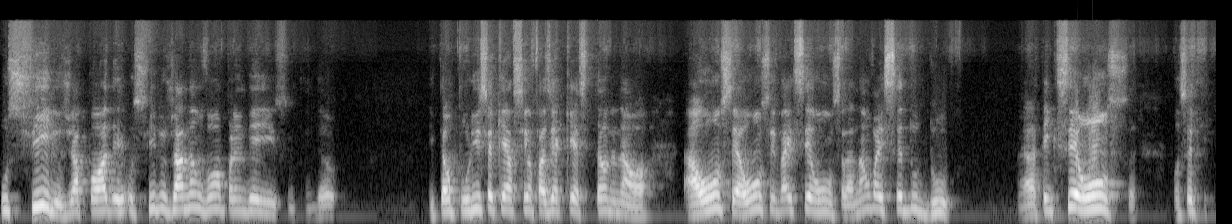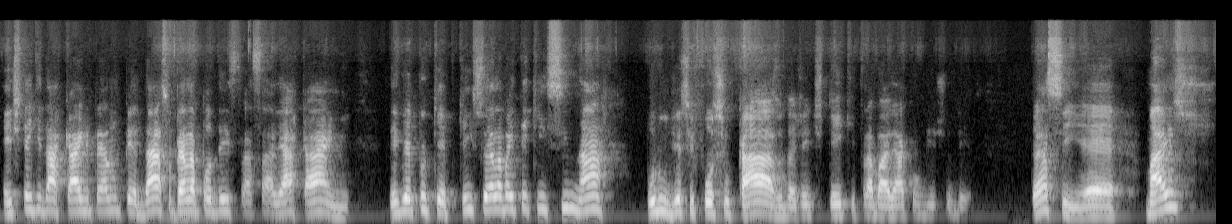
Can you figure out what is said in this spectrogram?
os filhos já podem, os filhos já não vão aprender isso, entendeu? Então, por isso é que assim eu fazia questão de, não, ó, a onça é onça e vai ser onça, ela não vai ser Dudu. Ela tem que ser onça. Você, a gente tem que dar carne para ela um pedaço para ela poder estraçalhar a carne. Tem que ver por quê? Porque isso ela vai ter que ensinar por um dia, se fosse o caso da gente ter que trabalhar com um bicho dele. Então, é assim, é, mas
